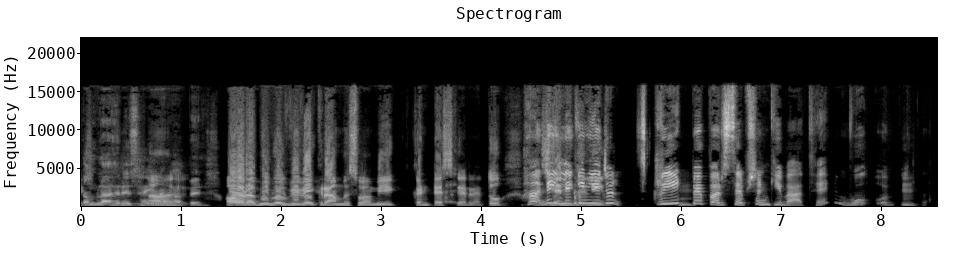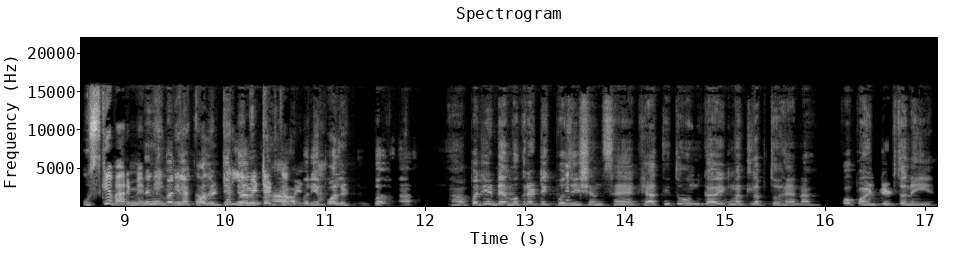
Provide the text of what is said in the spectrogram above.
कमला हैरिस है हाँ, पे। और अभी वो विवेक रामस्वामी कंटेस्ट कर रहे हैं। तो हाँ नहीं लेकिन ये जो स्ट्रीट हम्म। पे परसेप्शन की बात है वो हम्म। उसके बारे में नहीं, लिमिटेड हाँ, पर ये हाँ पर ये डेमोक्रेटिक पोजीशंस हैं ख्याति तो उनका एक मतलब तो है ना अपॉइंटेड तो नहीं है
